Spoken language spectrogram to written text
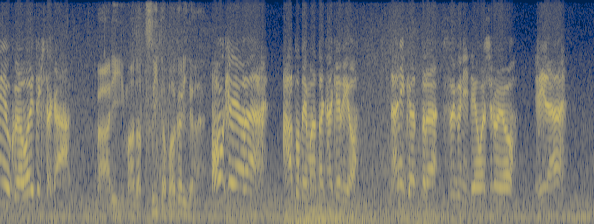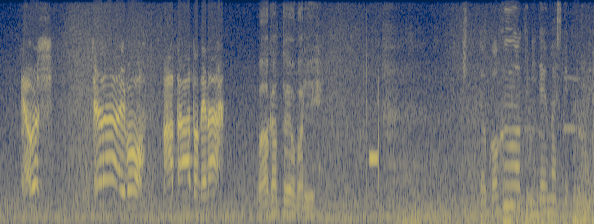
意欲が湧いてきたか？バリーまだ着いたばかりだ。オッケーやな。後でまたかけるよ。何かあったらすぐに電話しろよ。いいな？よし。じゃあな相棒。また後でな。分かったよバリーと5分おきに電話してくるわよ。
